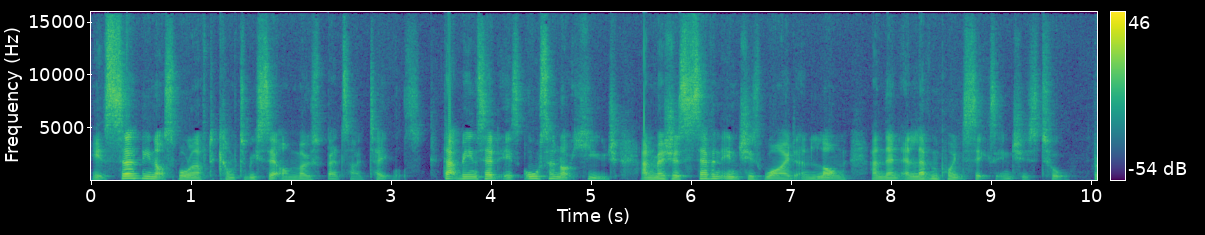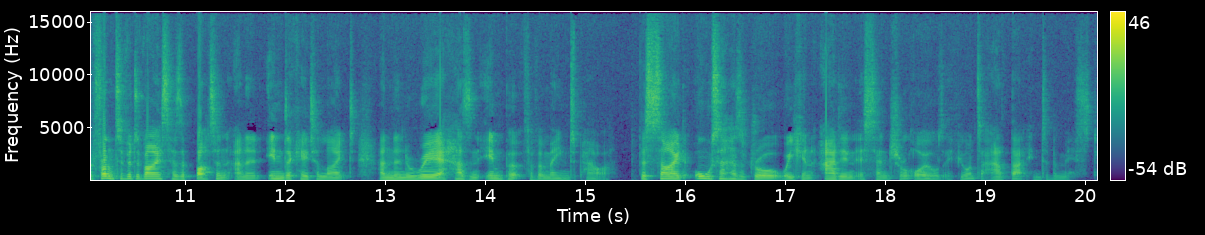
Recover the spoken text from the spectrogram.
it's certainly not small enough to comfortably sit on most bedside tables. That being said, it's also not huge and measures 7 inches wide and long and then 11.6 inches tall. The front of the device has a button and an indicator light and then the rear has an input for the mains power. The side also has a drawer where you can add in essential oils if you want to add that into the mist.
